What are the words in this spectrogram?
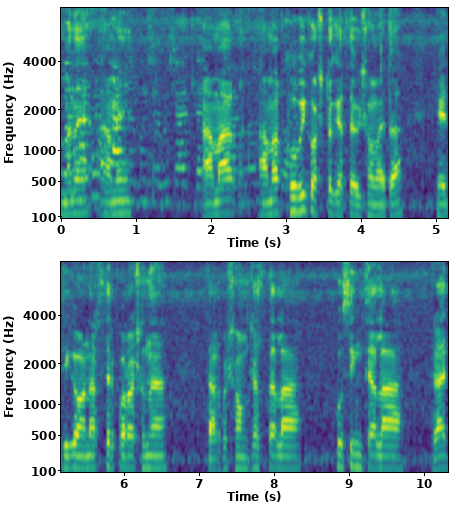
মানে আমি- আমার আমার খুবই কষ্ট গেছে ওই সময়টা। এদিকে অনার্সের পড়াশোনা তারপর সংসার চালা কোচিং চালা রাত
